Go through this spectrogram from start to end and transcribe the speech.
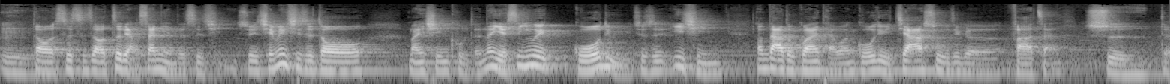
嗯，到是是到这两三年的事情，所以前面其实都蛮辛苦的。那也是因为国旅就是疫情让大家都关在台湾，国旅加速这个发展。是，对。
